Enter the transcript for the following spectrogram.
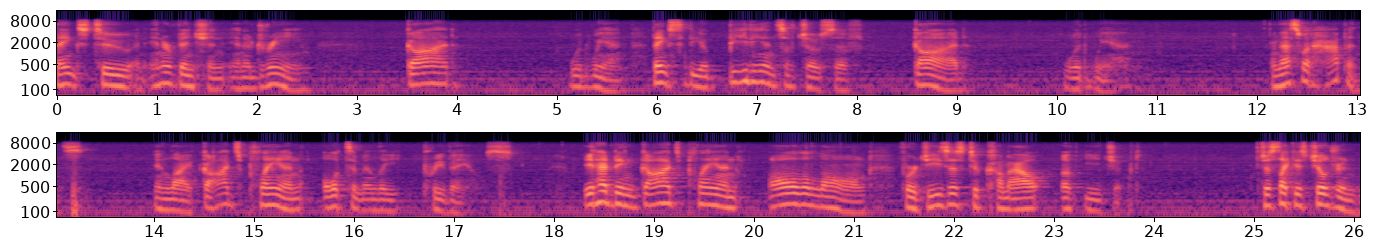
thanks to an intervention in a dream, God would win. Thanks to the obedience of Joseph, God would win. And that's what happens in life. God's plan ultimately prevails. It had been God's plan all along for Jesus to come out of Egypt, just like his children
